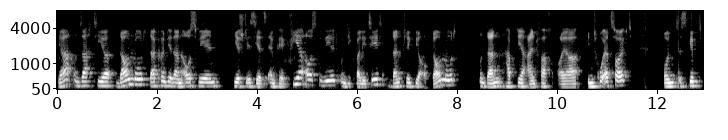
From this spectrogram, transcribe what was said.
ja, und sagt hier Download. Da könnt ihr dann auswählen, hier ist jetzt MPEG 4 ausgewählt und die Qualität. Dann klickt ihr auf Download und dann habt ihr einfach euer Intro erzeugt. Und es gibt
